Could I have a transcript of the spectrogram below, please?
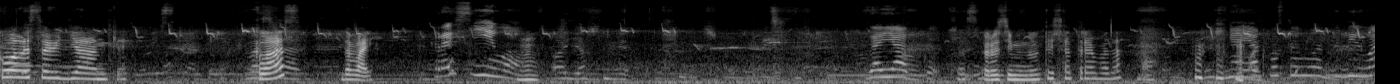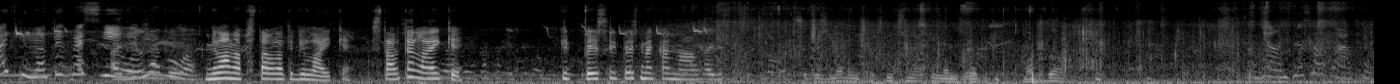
Колесо від Янки. Клас? Давай. Красиво. Заявку. Розімнутися треба, так? Не, я поставила две лайки, но ты красиво А уже дивно було? Мілана поставила тобі лайки. Ставте лайки. Підписуйтесь на канал. Це без мене таку ціну ти нам зробиш. Магда. Диан, ты собака.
